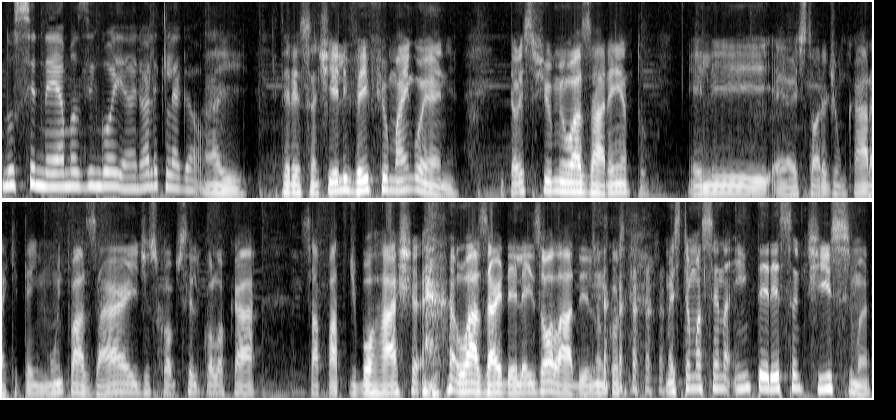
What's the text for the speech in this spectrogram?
nos cinemas em Goiânia. Olha que legal. Aí, interessante. E ele veio filmar em Goiânia. Então esse filme, O Azarento, ele é a história de um cara que tem muito azar e descobre se ele colocar sapato de borracha, o azar dele é isolado. Ele não consegue. Mas tem uma cena interessantíssima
